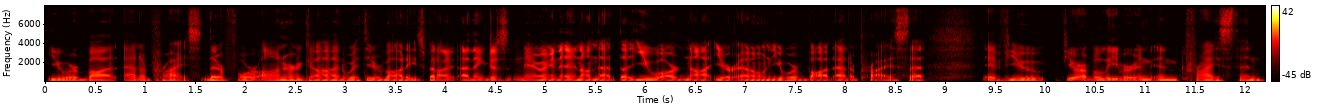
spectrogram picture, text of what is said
You were bought at a price. Therefore, honor God with your bodies. But I, I think just narrowing in on that, the you are not your own. You were bought at a price. That if you if you're a believer in, in Christ, then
